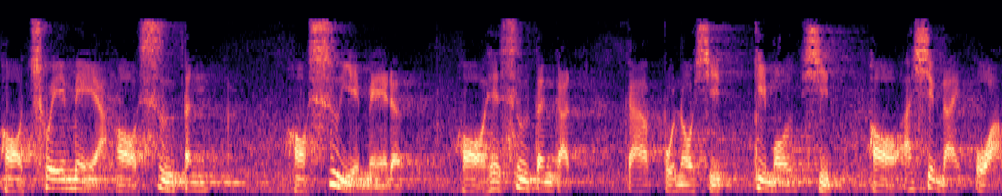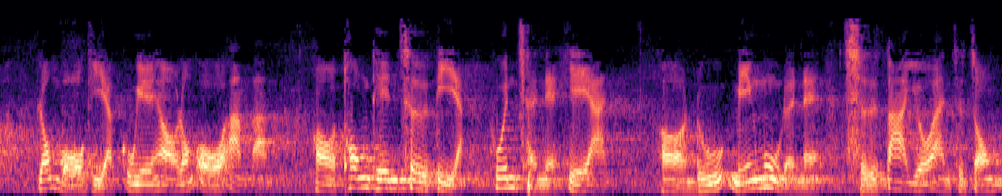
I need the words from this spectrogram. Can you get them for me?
哦吹灭啊，哦四灯，哦四也没了，哦迄四灯甲甲本落熄，金毛熄，哦啊醒来哇，拢无去啊，故言哦拢黑暗暗。哦，通天彻地啊，昏沉的黑暗哦，如明目人呢，此大幽暗之中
